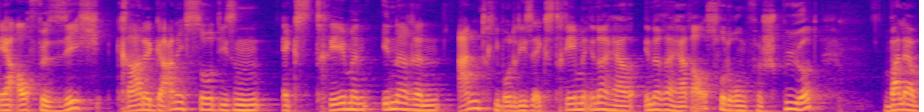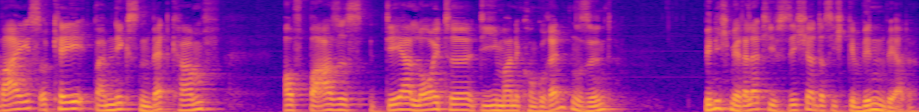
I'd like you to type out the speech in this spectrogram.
er auch für sich gerade gar nicht so diesen extremen inneren Antrieb oder diese extreme innere Herausforderung verspürt, weil er weiß, okay, beim nächsten Wettkampf auf Basis der Leute, die meine Konkurrenten sind, bin ich mir relativ sicher, dass ich gewinnen werde.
